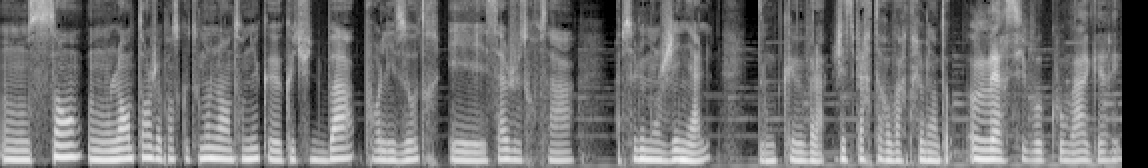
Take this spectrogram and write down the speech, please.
On sent, on l'entend, je pense que tout le monde l'a entendu, que, que, tu te bats pour les autres. Et ça, je trouve ça absolument génial. Donc euh, voilà, j'espère te revoir très bientôt. Merci beaucoup, Marguerite.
